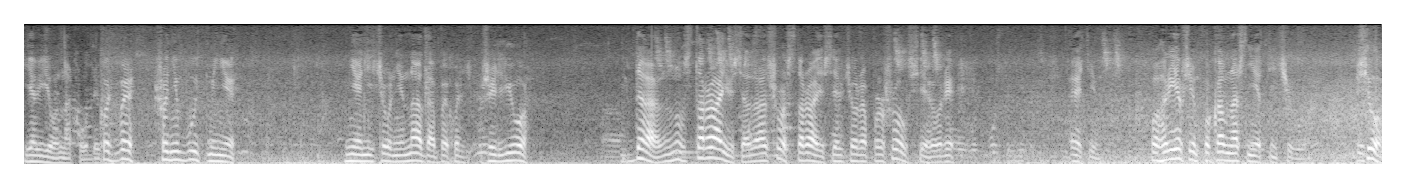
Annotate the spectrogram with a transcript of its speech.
я в його знаходив. Хоч би що-небудь мені мне ничего не надо, аби хоть жилье. Да, ну стараюсь, а что стараюсь? Я вчера прошел все, говорю, этим, погревшим, пока у нас нет ничего. Все,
